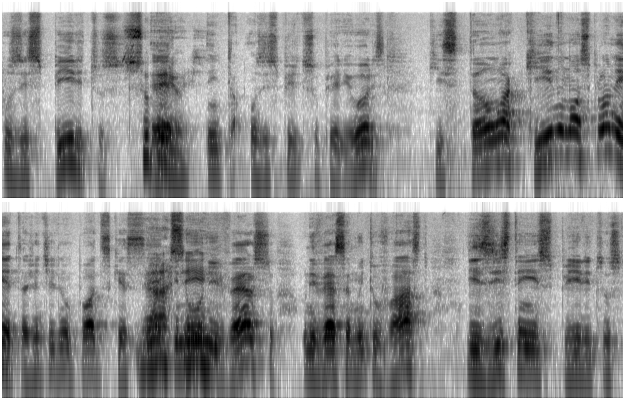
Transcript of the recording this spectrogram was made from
Os espíritos superiores. É, então, os espíritos superiores que estão aqui no nosso planeta. A gente não pode esquecer ah, que sim. no universo, o universo é muito vasto, existem espíritos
